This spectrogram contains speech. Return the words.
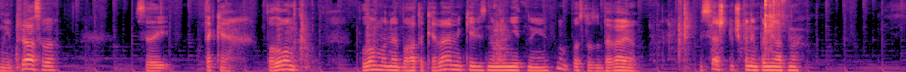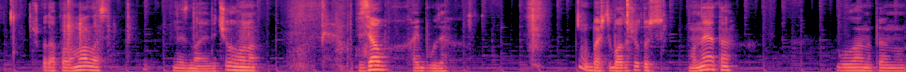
мої прясла. Це таке поломка. Поломане, багато кераміки різноманітної. Ну, просто збираю. Ось ця штучка непонятна. Шкода поламалась. Не знаю від чого вона. Взяв, хай буде. Ну, бачите, багато чого монета була, напевно,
